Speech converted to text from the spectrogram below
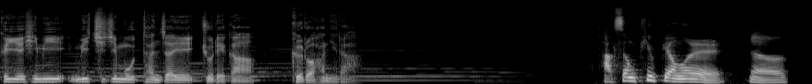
그의 힘이 미치지 못한 자의 규례가 그러하니라. 악성 피부병을 어,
